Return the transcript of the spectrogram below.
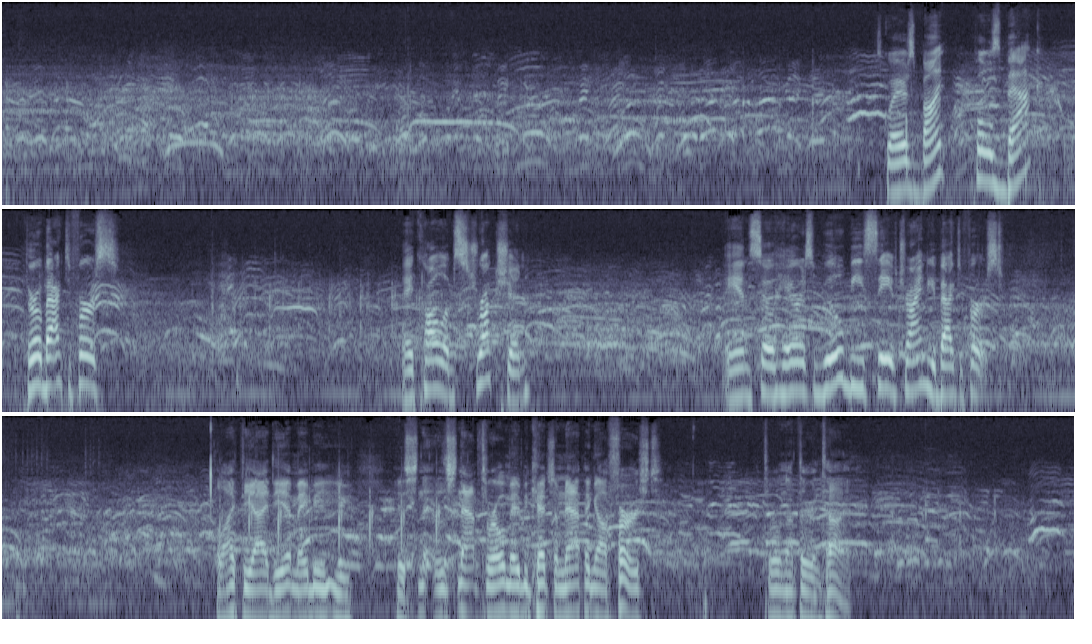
Squares bunt, pulls back, throw back to first. They call obstruction. And so Harris will be safe trying to get back to first. I like the idea. Maybe you, you snap, snap throw, maybe catch him napping off first. Throw not there in time.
